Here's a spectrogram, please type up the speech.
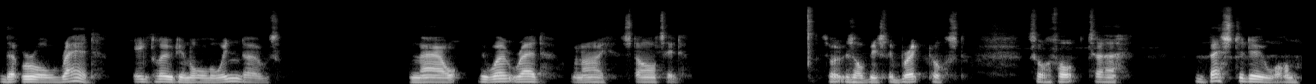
that were all red, including all the windows. Now, they weren't red when I started, so it was obviously brick dust. So I thought, uh, Best to do one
